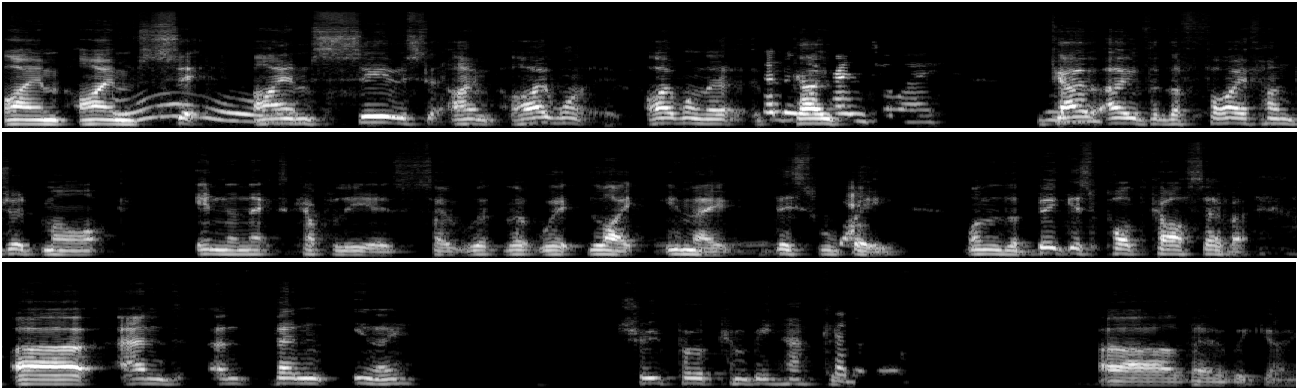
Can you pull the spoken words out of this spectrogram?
I'm I'm si- I am seriously I'm I want I want to go friend away. go over the 500 mark in the next couple of years. So that we're, we're like, you know, this will Yeah. be one of the biggest podcasts ever. Uh, and and then you know, Trooper can be happy. Incredible. Uh, there we go.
